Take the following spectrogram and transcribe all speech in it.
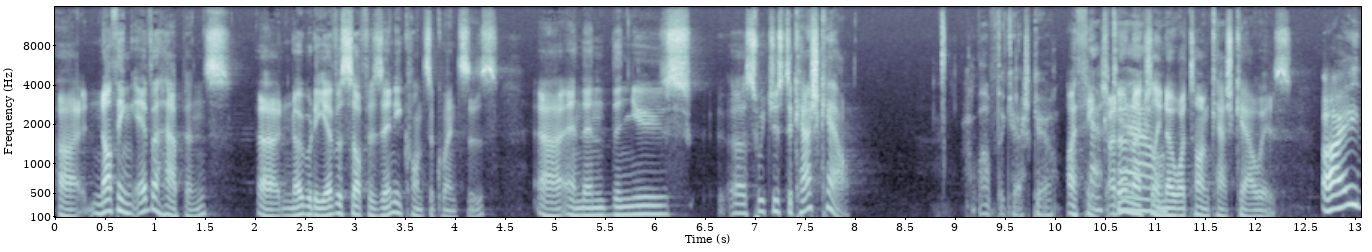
uh, nothing ever happens. Uh, nobody ever suffers any consequences, uh, and then the news uh, switches to cash cow. I love the cash cow. I think Cash I don't actually know what time cash cow is. I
